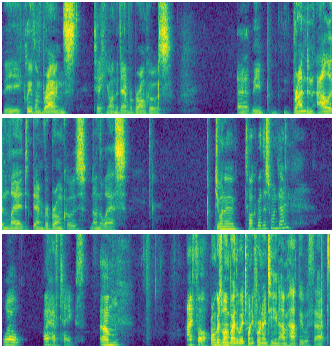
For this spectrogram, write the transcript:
The Cleveland Browns taking on the Denver Broncos. Uh, the Brandon Allen led Denver Broncos, nonetheless. Do you want to talk about this one, Dan? Well, I have takes. Um, I thought Broncos won, by the way, 24 19. I'm happy with that.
